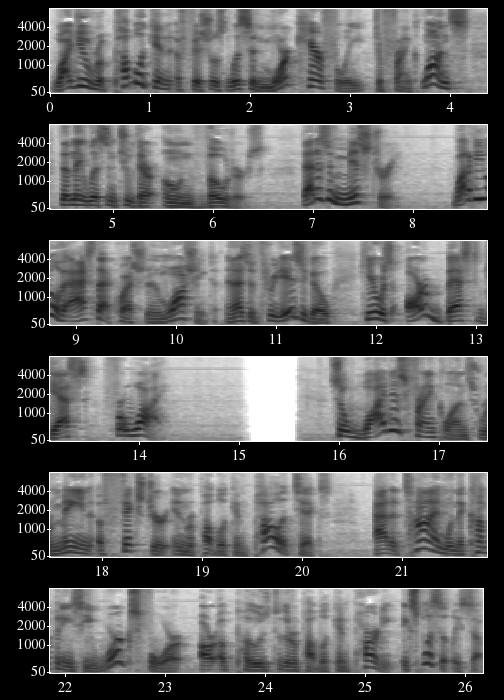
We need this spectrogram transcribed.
Why do Republican officials listen more carefully to Frank Luntz than they listen to their own voters? That is a mystery. A lot of people have asked that question in Washington. And as of three days ago, here was our best guess for why. So, why does Frank Luntz remain a fixture in Republican politics at a time when the companies he works for are opposed to the Republican Party, explicitly so?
